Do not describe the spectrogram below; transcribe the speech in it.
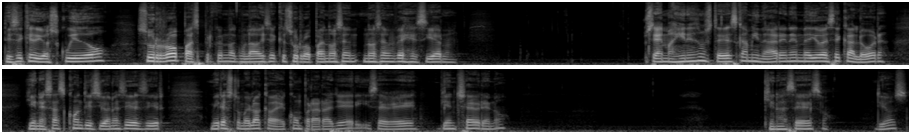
dice que Dios cuidó sus ropas, porque en algún lado dice que sus ropas no se, no se envejecieron. O sea, imagínense ustedes caminar en el medio de ese calor y en esas condiciones y decir, mire, esto me lo acabé de comprar ayer y se ve bien chévere, ¿no? ¿Quién hace eso? Dios.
